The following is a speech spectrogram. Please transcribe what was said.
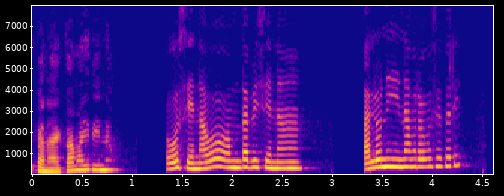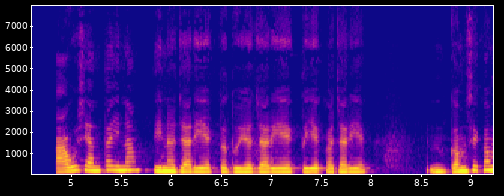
का नाही का माहिती ना? हो सेना हो अमदा बी सेना। आलो नाही इनाम रवस तरी? पाहू शांता इनाम तीन हजार एक तर दुई हजार एक तर एक हजार एक. कम से कम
